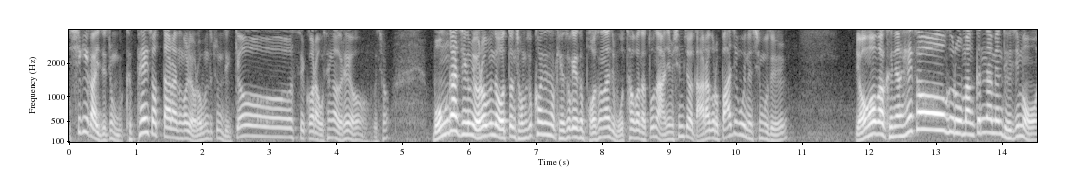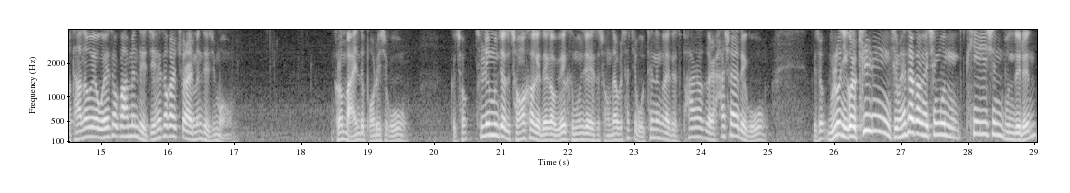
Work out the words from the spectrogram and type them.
시기가 이제 좀 급해졌다라는 걸 여러분도 좀 느꼈을 거라고 생각을 해요. 그렇죠? 뭔가 지금 여러분들 어떤 점수 컷에서 계속해서 벗어나지 못하거나 또는 아니면 심지어 나락으로 빠지고 있는 친구들 영어가 그냥 해석으로만 끝나면 되지 뭐 단어 외우고 해석하면 되지 해석할 줄 알면 되지 뭐 그런 마인드 버리시고 그렇죠? 틀린 문제도 정확하게 내가 왜 그 문제에서 정답을 찾지 못했는가에 대해서 파악을 하셔야 되고 그렇죠? 물론 이걸 킨 지금 해설 강의 친구 키신 분들은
